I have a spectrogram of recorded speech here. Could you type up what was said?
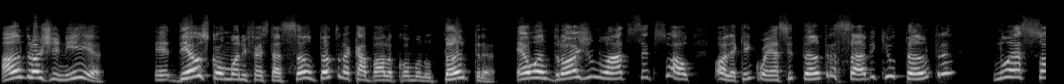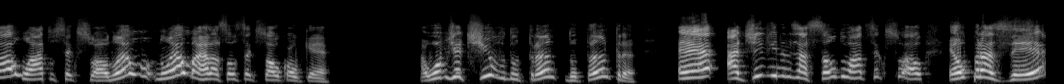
A androginia, é Deus como manifestação, tanto na Cabala como no Tantra, é o andrógeno no ato sexual. Olha, quem conhece Tantra sabe que o Tantra não é só um ato sexual, não é, um, não é uma relação sexual qualquer. O objetivo do, do Tantra é a divinização do ato sexual. É o prazer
